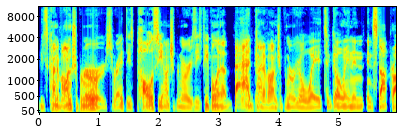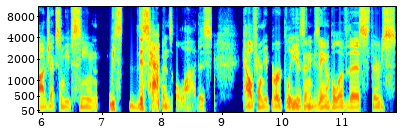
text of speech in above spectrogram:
these kind of entrepreneurs, right? These policy entrepreneurs, these people in a bad kind of entrepreneurial way to go in and, and stop projects. And we've seen we this happens a lot. This California Berkeley is an example of this. There's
